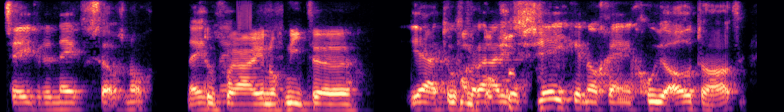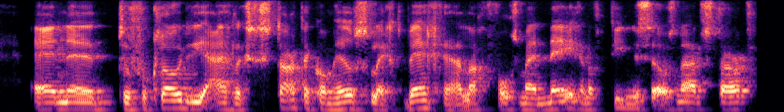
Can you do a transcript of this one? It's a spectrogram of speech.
97 zelfs nog. Toen Ferrari nog niet. Ja, toen Ferrari zeker nog geen goede auto had. En uh, toen verkloode hij eigenlijk zijn start. Hij kwam heel slecht weg. Hij lag volgens mij negen of tiende zelfs na de start.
